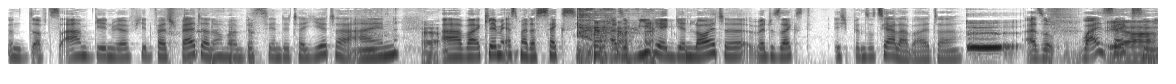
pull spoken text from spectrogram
Und auf das Abend gehen wir auf jeden Fall später noch mal ein bisschen detaillierter ein. Ja. Aber erklär mir erstmal das Sexy. Also wie reagieren Leute, wenn du sagst, ich bin Sozialarbeiter? Also why sexy? Ja.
